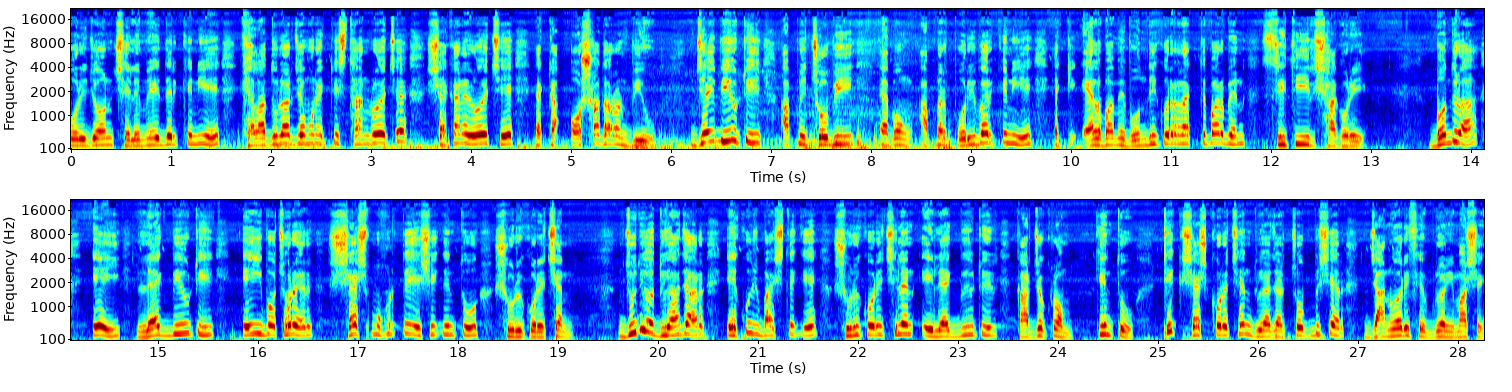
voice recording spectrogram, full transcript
পরিজন, ছেলে মেয়েদেরকে নিয়ে খেলাধুলার যেমন একটি স্থান রয়েছে, সেখানে রয়েছে একটা অসাধারণ ভিউ। যেই ভিউটি আপনি ছবি এবং আপনার পরিবারকে নিয়ে একটি অ্যালবামে বন্দি করে রাখতে পারবেন স্মৃতির সাগরে। বন্ধুরা, এই লেক বিউটি এই বছরের শেষ মুহূর্তে এসে কিন্তু শুরু করেছেন। যদিও দুই হাজার একুশ বাইশ থেকে শুরু করেছিলেন এই লেক বিউটির কার্যক্রম, কিন্তু ঠিক শেষ করেছেন দুই হাজার চব্বিশের জানুয়ারি ফেব্রুয়ারি মাসে।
